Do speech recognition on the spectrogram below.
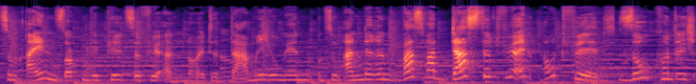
zum einen Socken sorgten die Pilze für erneute Darmregungen und zum anderen, was war das denn für ein Outfit? So konnte ich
